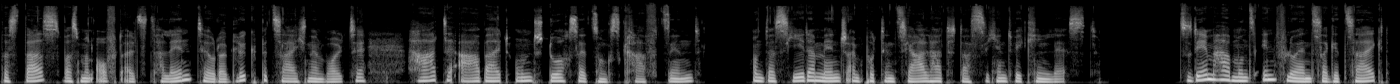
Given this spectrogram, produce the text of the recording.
dass das, was man oft als Talente oder Glück bezeichnen wollte, harte Arbeit und Durchsetzungskraft sind, und dass jeder Mensch ein Potenzial hat, das sich entwickeln lässt. Zudem haben uns Influencer gezeigt,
